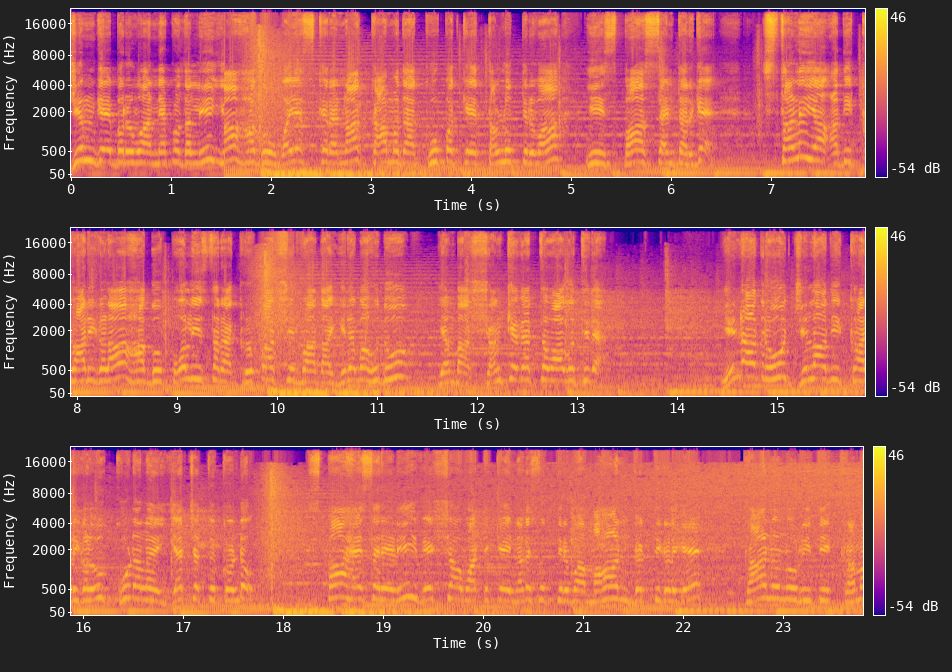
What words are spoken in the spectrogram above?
ಜಿಮ್ಗೆ ಬರುವ ನೆಪದಲ್ಲಿ ಹಾಗೂ ವಯಸ್ಕರನ್ನ ಕಾಮದ ಕೂಪಕ್ಕೆ ತಳ್ಳುತ್ತಿರುವ ಈ ಸ್ಪಾ ಸೆಂಟರ್ಗೆ ಸ್ಥಳೀಯ ಅಧಿಕಾರಿಗಳ ಹಾಗೂ ಪೊಲೀಸರ ಕೃಪಾಶೀರ್ವಾದ ಇರಬಹುದು ಎಂಬ ಶಂಕೆ ವ್ಯಕ್ತವಾಗುತ್ತಿದೆ. ಇನ್ನಾದರೂ ಜಿಲ್ಲಾಧಿಕಾರಿಗಳು ಕೂಡಲೇ ಎಚ್ಚೆತ್ತುಕೊಂಡು ಸ್ಪಾ ಹೆಸರೇಳಿ ವೇಶ್ಯಾವಾಟಿಕೆ ನಡೆಸುತ್ತಿರುವ ಮಹಾನ್ ವ್ಯಕ್ತಿಗಳಿಗೆ ಕಾನೂನು ರೀತಿ ಕ್ರಮ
